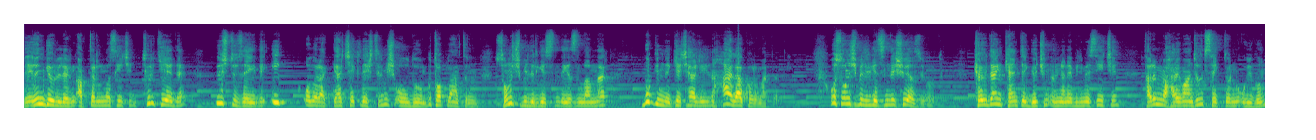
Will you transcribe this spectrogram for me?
ve öngörülerin aktarılması için Türkiye'de üst düzeyde ilk olarak gerçekleştirmiş olduğum bu toplantının sonuç bildirgesinde yazılanlar bugün de geçerliliğini hala korumaktadır. O sonuç bildirgesinde şu yazıyordu. Köyden kente göçün önlenebilmesi için tarım ve hayvancılık sektörüne uygun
